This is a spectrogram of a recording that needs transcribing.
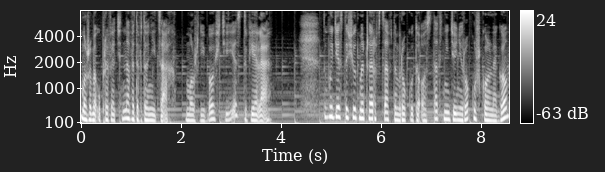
możemy uprawiać nawet w donicach. Możliwości jest wiele. 27 czerwca w tym roku to ostatni dzień roku szkolnego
